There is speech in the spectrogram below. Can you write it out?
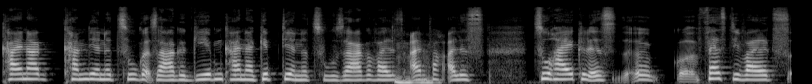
keiner kann dir eine Zusage geben, keiner gibt dir eine Zusage, weil es mhm. einfach alles zu heikel ist. Äh, Festivals,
